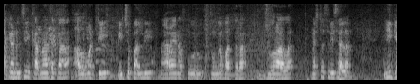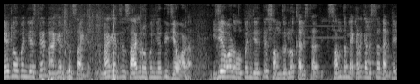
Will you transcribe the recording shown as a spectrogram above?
అక్కడ నుంచి కర్ణాటక అలమట్టి బీచుపల్లి నారాయణపూరు తుంగభద్ర జూరాల నెక్స్ట్ శ్రీశైలం. ఈ గేట్లు ఓపెన్ చేస్తే నాగార్జున సాగర్. నాగార్జున సాగర్ ఓపెన్ చేస్తే విజయవాడ. విజయవాడ ఓపెన్ చేస్తే సముద్రంలో కలుస్తుంది. సముద్రంలో ఎక్కడ కలుస్తుంది అంటే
